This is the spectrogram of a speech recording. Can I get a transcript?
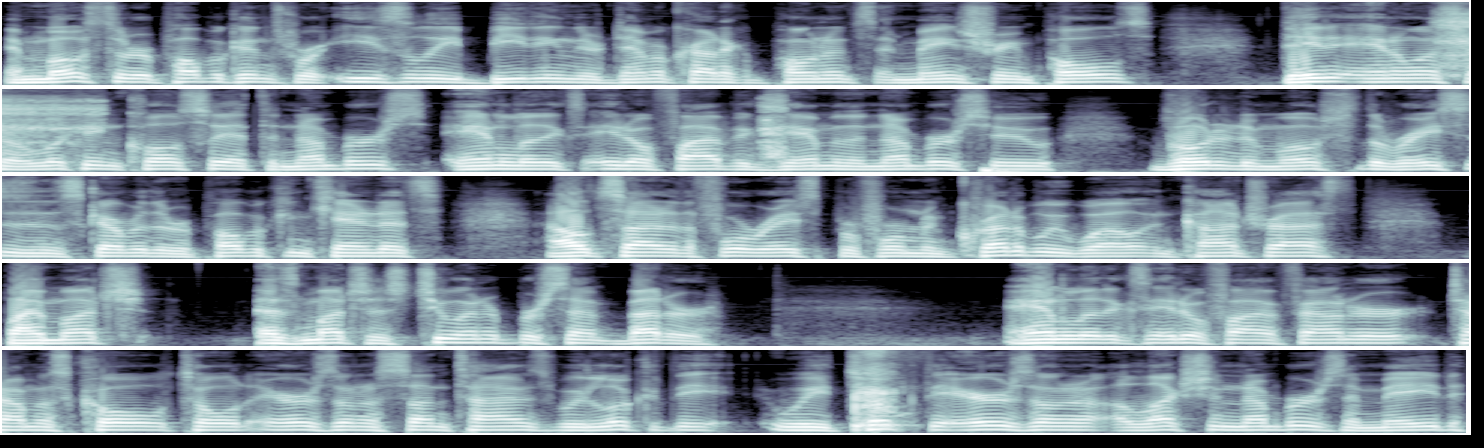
and most of the Republicans were easily beating their Democratic opponents in mainstream polls, data analysts are looking closely at the numbers. Analytics 805 examined the numbers who voted in most of the races and discovered the Republican candidates outside of the four races performed incredibly well in contrast by much as much as 200% better Analytics 805 founder Thomas Cole told Arizona Sun Times, "We look at the we took the Arizona election numbers and made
